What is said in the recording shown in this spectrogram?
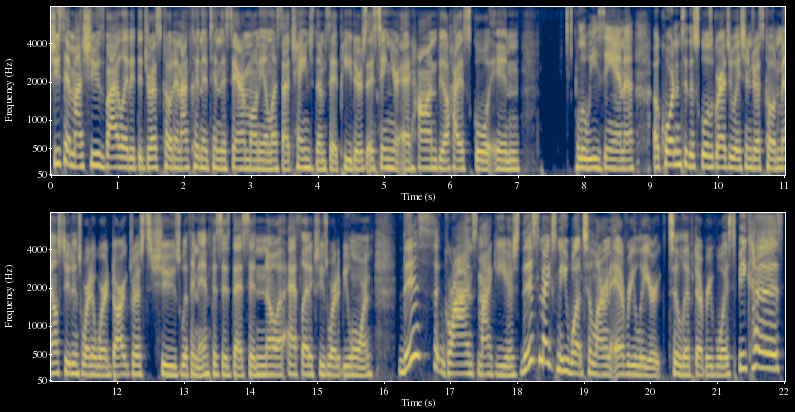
She said, My shoes violated the dress code and I couldn't attend the ceremony unless I changed them, said Peters, a senior at Hahnville High School in Louisiana. According to the school's graduation dress code, male students were to wear dark dress shoes with an emphasis that said no athletic shoes were to be worn. This grinds my gears. This makes me want to learn every lyric to lift every voice because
